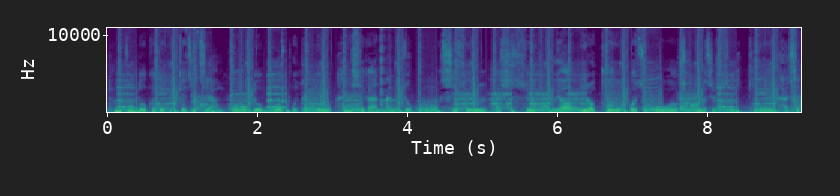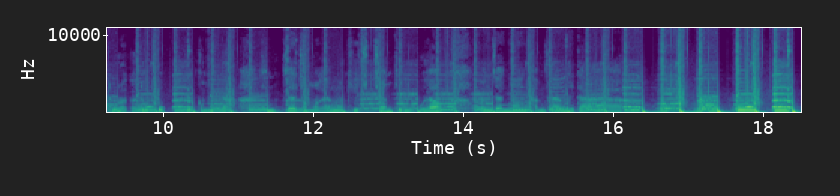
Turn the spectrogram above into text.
통증도 크게 느껴지지 않고 또 무엇보다도 1시간 안쪽으로 시술하실 수 있고요. 이렇게 예뻐지고 젊어질 수 있기에 다시 돌아가도 꼭 받을 겁니다. 진짜 정말 강력히 추천드리고요. 원장님 감사합니다. Thank you.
